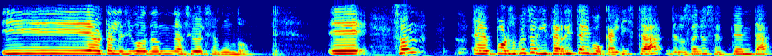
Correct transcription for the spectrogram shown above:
y ahorita les digo de dónde nació el segundo. Eh, son, eh, por supuesto, guitarrista y vocalista de los años 70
